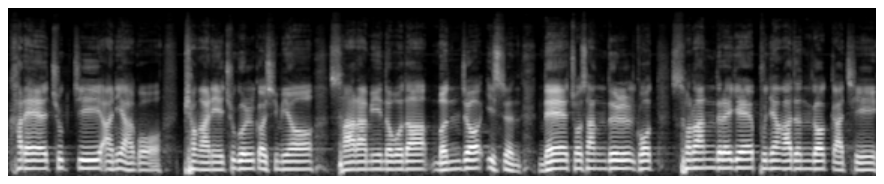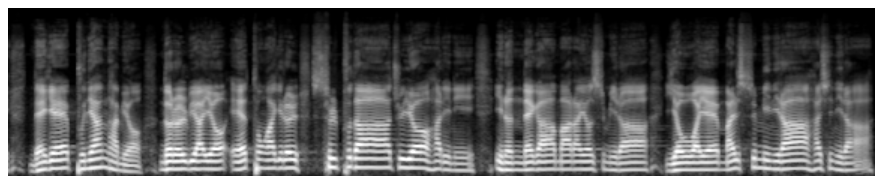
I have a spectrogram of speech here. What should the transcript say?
칼에 죽지 아니하고 평안히 죽을 것이며 사람이 너보다 먼저 있은 내 조상들 곧 선왕들에게 분양하던 것 같이 내게 분양하며 너를 위하여 애통하기를 슬프다 주여 하리니 이는 내가 말하였음이라 여호와의 말씀이니라 하시니라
